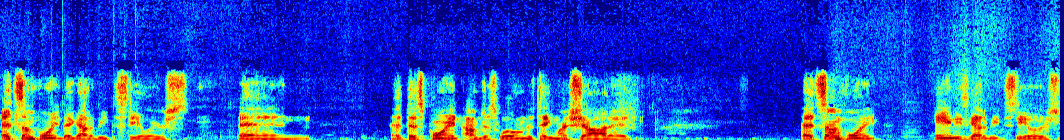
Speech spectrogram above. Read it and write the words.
at some point, they got to beat the Steelers. And at this point, I'm just willing to take my shot at. At some point, Andy's got to beat the Steelers,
